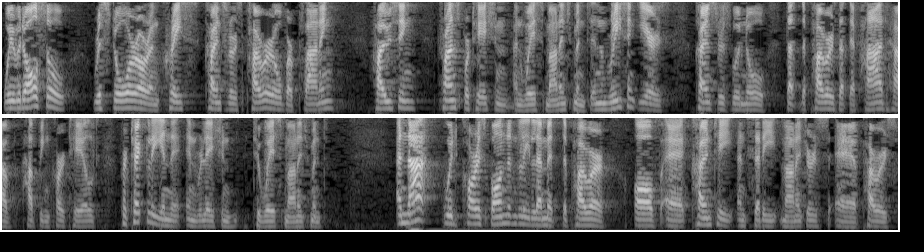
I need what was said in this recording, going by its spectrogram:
We would also restore or increase councillors' power over planning, housing, transportation and waste management. In recent years, councillors will know that the powers that they've had have, have been curtailed, particularly in, the, in relation to waste management. And that would correspondingly limit the power of uh, county and city managers' uh, powers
